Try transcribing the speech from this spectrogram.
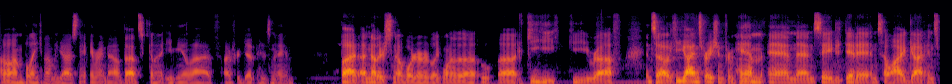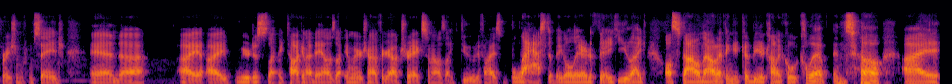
oh, I'm blanking on the guy's name right now. That's gonna eat me alive. I forget his name. But another snowboarder, like one of the uh, Gigi Gigi Rüf, and so he got inspiration from him, and then Sage did it, and so I got inspiration from Sage, and uh, I I we were just like talking that day. I was like, and we were trying to figure out tricks, and I was like, dude, if I just blast a big old air to fakie, like all styled out, I think it could be a kind of cool clip. And so I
